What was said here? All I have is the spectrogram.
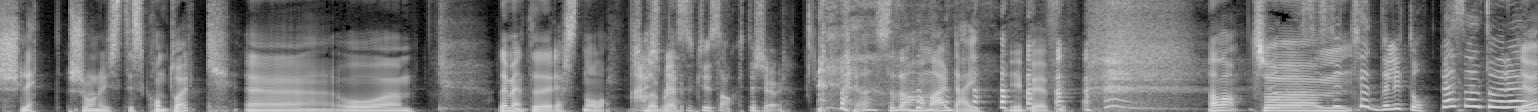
slett journalistisk håndverk. Uh, og eh, det mente resten òg, da. Æsj, det ble- jeg skulle sagt det sjøl. ja, så da, han er deg i PFU. Ja da, så Jeg syns du tødde litt opp, jeg, Svein Tore. Ja,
